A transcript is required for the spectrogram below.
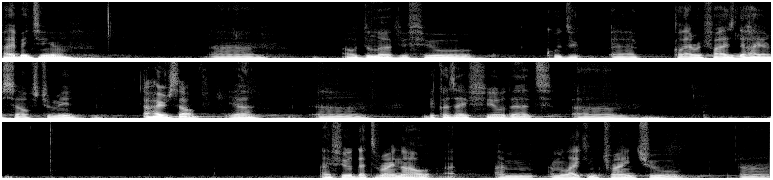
Hi, Bentinho. Uh, I would love if you could uh, clarify the higher self to me. The higher self? Yeah, uh, because I feel that um, I feel that right now I, I'm I'm like in trying to uh,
